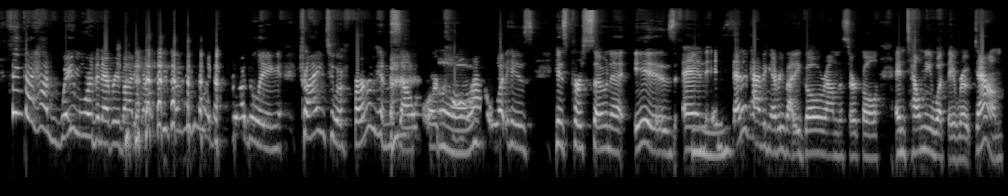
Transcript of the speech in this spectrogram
I think I had way more than everybody else. He's like struggling, trying to affirm himself or Aww. call out what his his persona is. And mm. instead of having everybody go around the circle and tell me what they wrote down,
